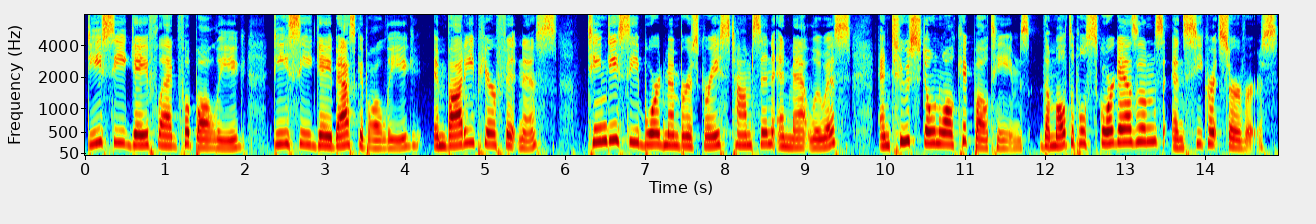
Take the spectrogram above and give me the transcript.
DC Gay Flag Football League, DC Gay Basketball League, Embody Pure Fitness, Team DC board members Grace Thompson and Matt Lewis, and two Stonewall kickball teams, the Multiple Scorgasms and Secret Servers.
